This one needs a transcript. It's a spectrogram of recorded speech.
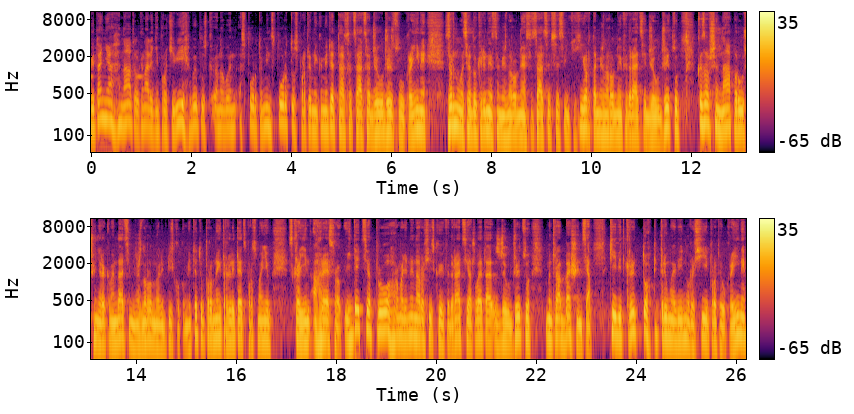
вітання на телеканалі Дніпро ТВ. Випуск новин спорту Мінспорту. Спортивний комітет та асоціація джиу-джитсу України звернулися до керівництва міжнародної асоціації всесвітніх ігор та міжнародної федерації джиу-джитсу, вказавши на порушення рекомендацій міжнародного олімпійського комітету про нейтралітет спортсменів з країн-агресорок. Йдеться про громадянина Російської Федерації, атлета з джиу-джитсу Дмитра Бешенця, який відкрито підтримує війну Росії проти України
